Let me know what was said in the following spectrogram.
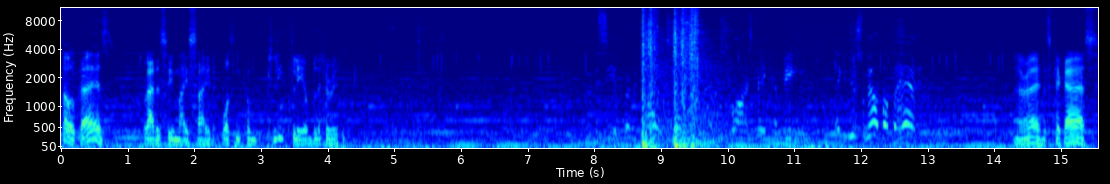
Hello, guys. Glad to see my side wasn't completely obliterated. Good to see a friendly pilot, sir. The squad is taking a beating. They can use some help up ahead. All right, let's kick ass,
